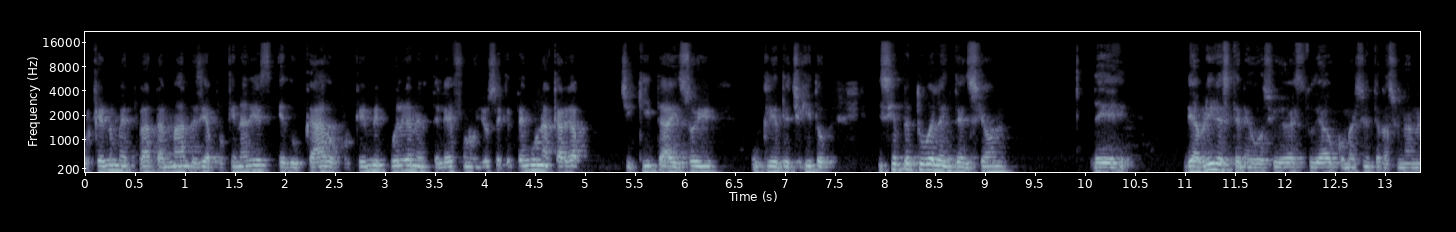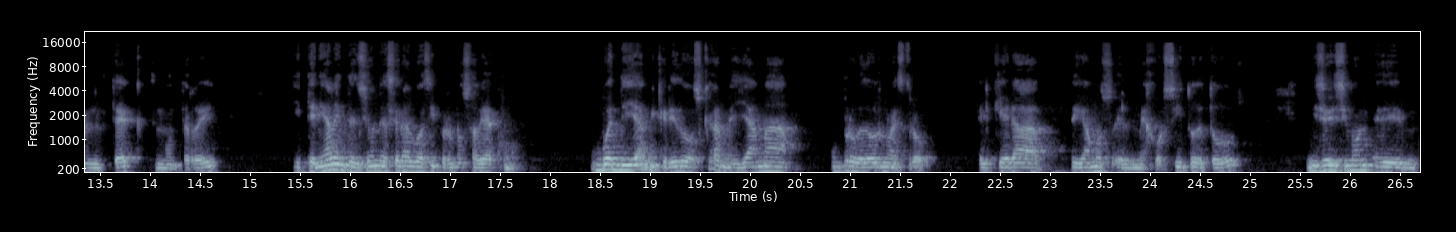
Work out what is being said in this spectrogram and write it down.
¿Por qué no me tratan mal? Decía, ¿por qué nadie es educado? ¿Por qué me cuelgan el teléfono? Yo sé que tengo una carga chiquita y soy un cliente chiquito. Y siempre tuve la intención de, de abrir este negocio. Yo he estudiado comercio internacional en el TEC, en Monterrey, y tenía la intención de hacer algo así, pero no sabía cómo. Un buen día, mi querido Oscar, me llama un proveedor nuestro, el que era, digamos, el mejorcito de todos. Me dice, Simón, eh,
